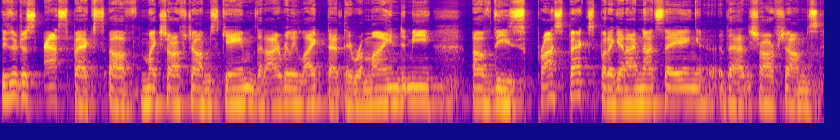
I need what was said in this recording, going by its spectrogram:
These are just aspects of Mike Sharavjamts' game that I really like that they remind me of these prospects, but again, I'm not saying that Sharavjamts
